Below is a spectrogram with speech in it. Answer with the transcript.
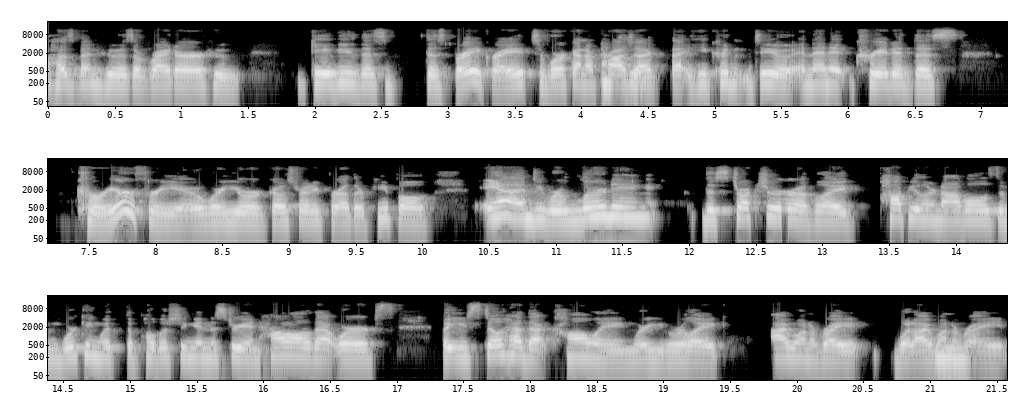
husband who is a writer who gave you this this break, right? To work on a project Absolutely. that he couldn't do. And then it created this career for you where you were ghostwriting for other people and you were learning the structure of like popular novels and working with the publishing industry and how all that works. But you still had that calling where you were like, I want to write what I want to mm. write.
